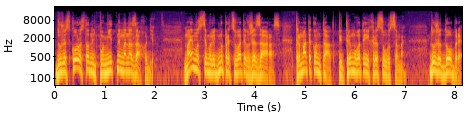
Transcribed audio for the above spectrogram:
дуже скоро стануть помітними на заході. Маємо з цими людьми працювати вже зараз, тримати контакт, підтримувати їх ресурсами. Дуже добре,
